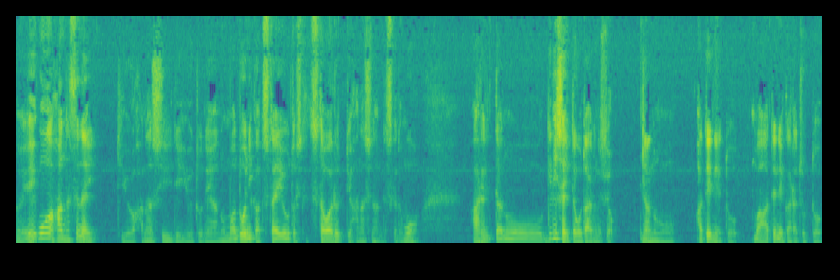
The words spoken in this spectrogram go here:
英語が話せないっていう話で言うとねあの、まあ、どうにか伝えようとして伝わるっていう話なんですけどもあれってあのギリシャ行ったことあるんですよ。あのアテネとまあアテネからちょっと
